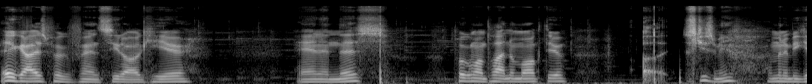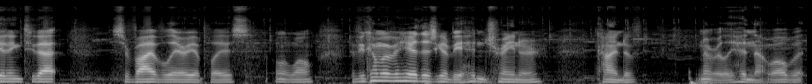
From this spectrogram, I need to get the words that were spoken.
Hey guys, Pokefan CDOG here, and in this Pokemon Platinum walkthrough, uh, excuse me, I'm gonna be getting to that survival area place. Oh well, if you come over here, there's gonna be a hidden trainer, kind of, not really hidden that well, but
